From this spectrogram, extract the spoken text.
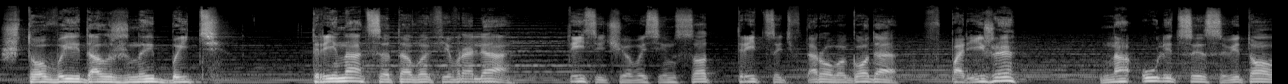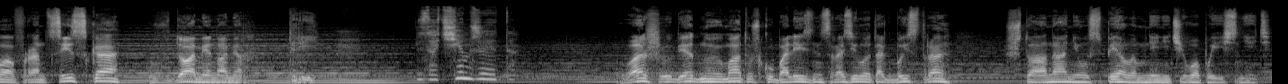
что вы должны быть 13 февраля 1832 года в Париже на улице Святого Франциска в доме номер три. Зачем же это? Вашу бедную матушку болезнь сразила так быстро, что она не успела мне ничего пояснить.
